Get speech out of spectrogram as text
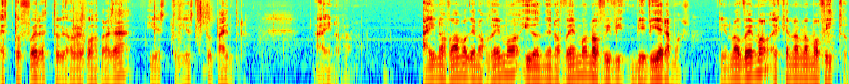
esto fuera, esto que ahora recojo para acá, y esto y esto para adentro. Ahí nos vamos. Ahí nos vamos, que nos vemos, y donde nos vemos nos vivi- viviéramos. Si no nos vemos, es que no nos hemos visto.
